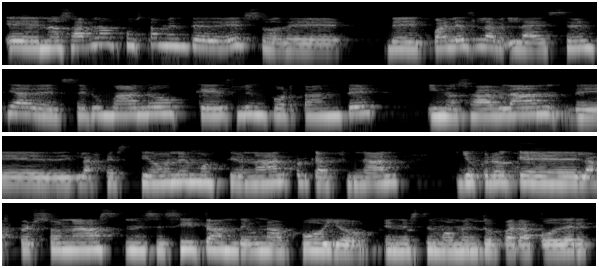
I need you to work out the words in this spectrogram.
eh, nos hablan justamente de eso, de, de cuál es la, la, esencia del ser humano, qué es lo importante y nos hablan de, la gestión emocional, porque al final yo creo que las personas necesitan de un apoyo en este momento para poder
